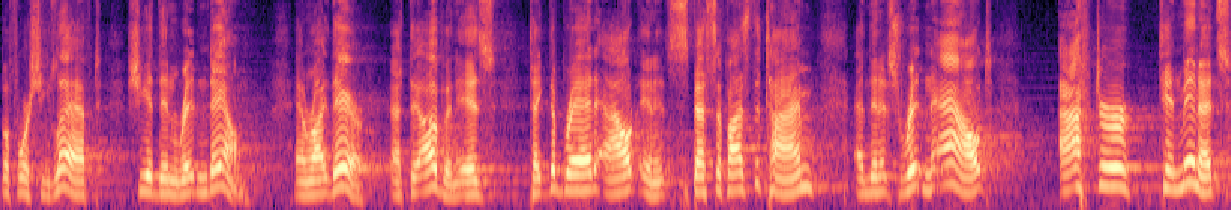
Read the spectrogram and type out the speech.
before she left, she had then written down. And right there at the oven is take the bread out, and it specifies the time, and then it's written out. After 10 minutes,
